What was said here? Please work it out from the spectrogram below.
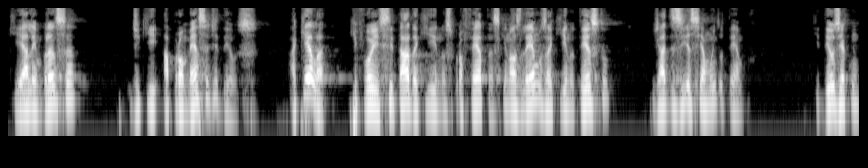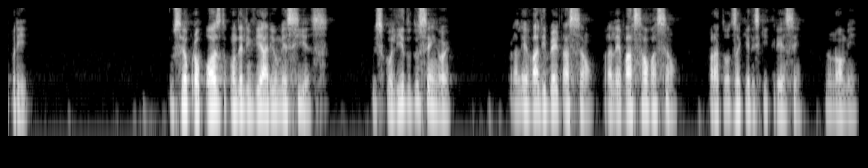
que é a lembrança de que a promessa de Deus, aquela que foi citada aqui nos profetas, que nós lemos aqui no texto, já dizia-se há muito tempo que Deus ia cumprir o seu propósito quando ele enviaria o Messias, o escolhido do Senhor, para levar libertação, para levar salvação para todos aqueles que crescem no nome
